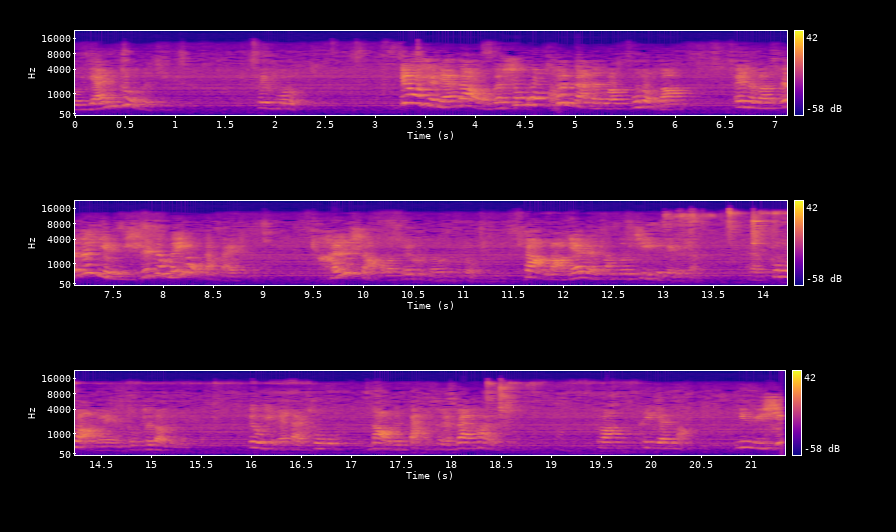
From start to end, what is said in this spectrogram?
有严重的疾病，非浮肿。六十年代我们生活困难的时候浮肿了。为什么人们饮食就没有蛋白质，很少了，所以很多人不肿。像老年人他们都记得这个事儿，呃，中老年人都知道这个事儿。六十年代初闹这大自然灾害的时候，是吧？可以检讨。女性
